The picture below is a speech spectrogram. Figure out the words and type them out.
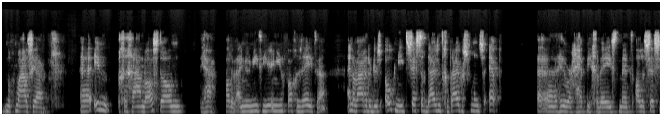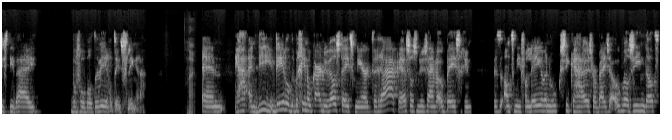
nogmaals, ja, uh, ingegaan was, dan ja, hadden wij nu niet hier in ieder geval gezeten. En dan waren er dus ook niet 60.000 gebruikers van onze app uh, heel erg happy geweest met alle sessies die wij bijvoorbeeld de wereld inslingeren. Nee. En ja, en die werelden beginnen elkaar nu wel steeds meer te raken. Zoals nu zijn we ook bezig in het Antonie van Leeuwenhoek ziekenhuis, waarbij ze ook wel zien dat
